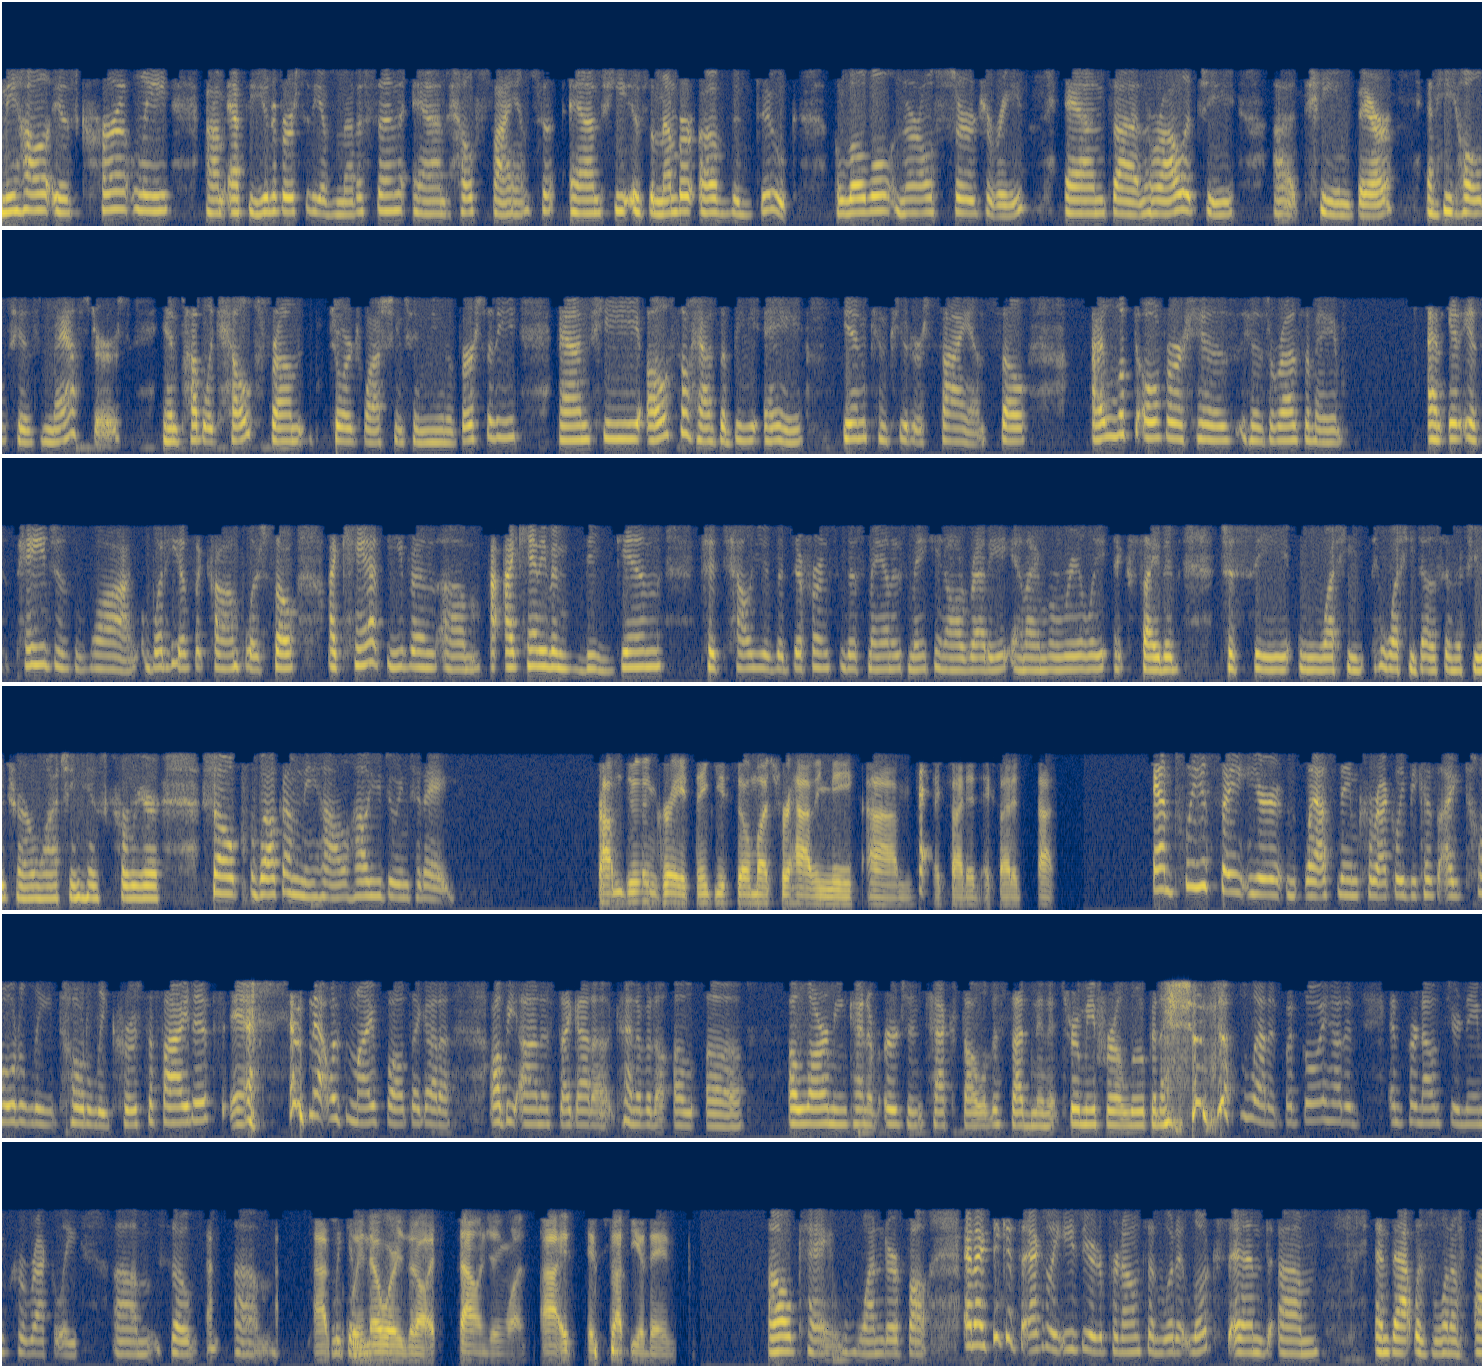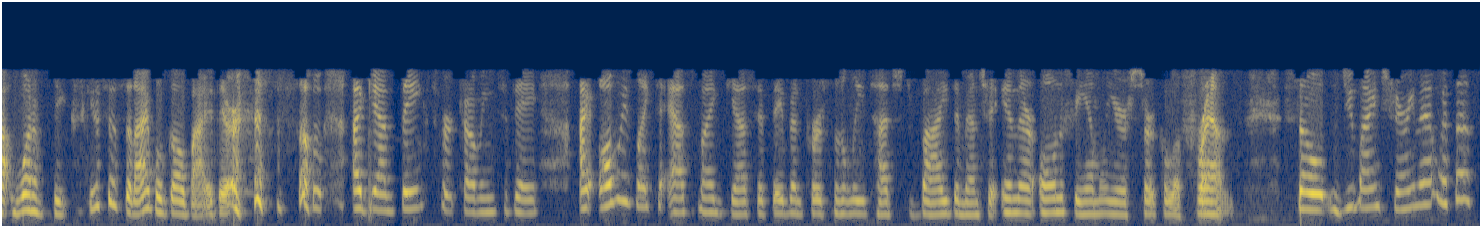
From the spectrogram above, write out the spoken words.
Nihal is currently um, at the University of Medicine and Health Science, and he is a member of the Duke Global Neurosurgery and uh, Neurology uh, team there, and he holds his master's in public health from George Washington University, and he also has a BA in computer science. So I looked over his his resume and it is pages long what he has accomplished so i can't even um i can't even begin to tell you the difference this man is making already and I'm really excited to see what he what he does in the future and watching his career. So welcome Nihal. How are you doing today? I'm doing great. Thank you so much for having me. Um, excited, excited to chat. And please say your last name correctly because I totally, totally crucified it, and, and that was my fault. I got a, I'll be honest, I got a kind of an a, a, alarming kind of urgent text all of a sudden, and it threw me for a loop, and I shouldn't have let it. But go ahead and, and pronounce your name correctly. Um, so um, absolutely, can... no worries at all. It's a challenging one. Uh, it's it's Satyadev. Okay, wonderful. And I think it's actually easier to pronounce than what it looks. And um, and that was one of uh, one of the excuses that I will go by there. so again, thanks for coming today. I always like to ask my guests if they've been personally touched by dementia in their own family or circle of friends. So, do you mind sharing that with us?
